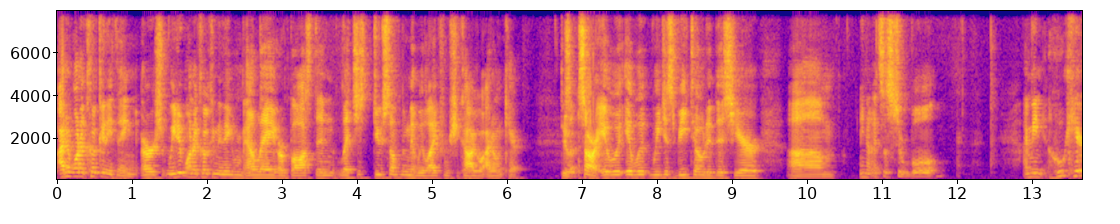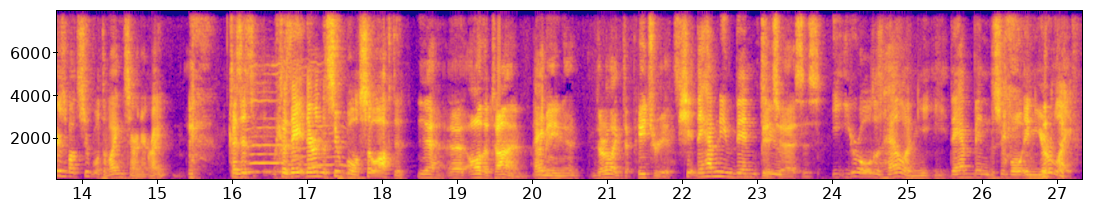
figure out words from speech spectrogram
I didn't want to cook anything, or we didn't want to cook anything from L.A. or Boston. Let's just do something that we like from Chicago. I don't care. Do So- it. sorry, it, it we just vetoed it this year. Um, you know, it's a Super Bowl. I mean, who cares about Super Bowl? The Vikings are in it, right? Because it's because they they're in the Super Bowl so often. Yeah, uh, all the time. I I- mean, they're like the Patriots. Shit, they haven't even been to. Bitch asses. You're old as hell, and you, you- they haven't been to the Super Bowl in your life,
